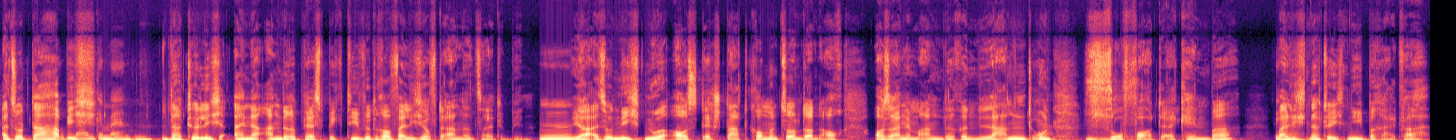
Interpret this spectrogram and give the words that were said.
Also da habe ich natürlich eine andere Perspektive drauf, weil ich auf der anderen Seite bin. Ja, also nicht nur aus der Stadt kommend, sondern auch aus einem anderen Land und sofort erkennbar, weil Ja. ich natürlich nie bereit war,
